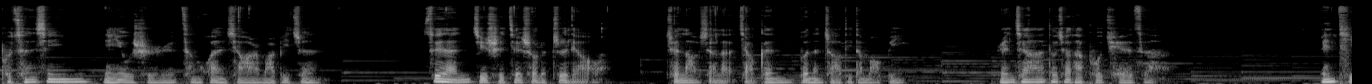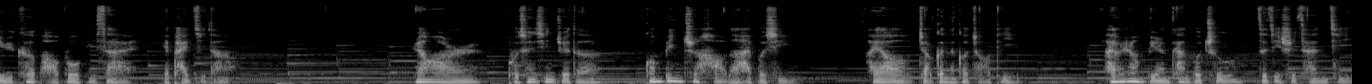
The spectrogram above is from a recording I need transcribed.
濮存昕年幼时曾患小儿麻痹症。虽然即使接受了治疗，却落下了脚跟不能着地的毛病，人家都叫他“跛瘸子”，连体育课跑步比赛也排挤他。然而，濮存昕觉得，光病治好了还不行，还要脚跟能够着地，还要让别人看不出自己是残疾，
